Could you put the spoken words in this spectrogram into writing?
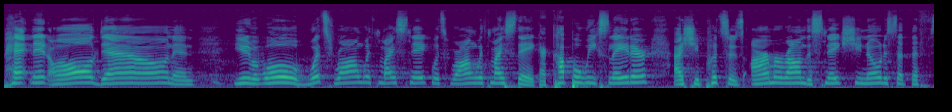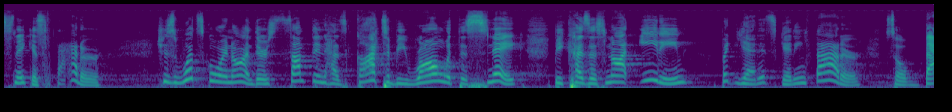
petting it all down and you know, whoa, what's wrong with my snake? What's wrong with my snake? A couple weeks later, as she puts her arm around the snake, she noticed that the snake is fatter. She says, What's going on? There's something has got to be wrong with this snake because it's not eating, but yet it's getting fatter. So back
